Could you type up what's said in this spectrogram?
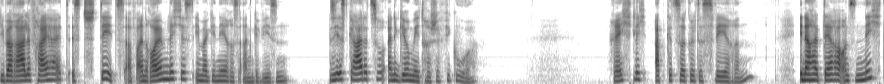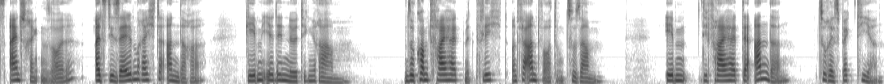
Liberale Freiheit ist stets auf ein räumliches Imaginäres angewiesen. Sie ist geradezu eine geometrische Figur. Rechtlich abgezirkelte Sphären, innerhalb derer uns nichts einschränken soll, als dieselben Rechte anderer, geben ihr den nötigen Rahmen. So kommt Freiheit mit Pflicht und Verantwortung zusammen. Eben die Freiheit der anderen zu respektieren.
